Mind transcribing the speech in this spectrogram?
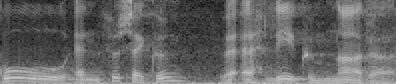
gu enfüseküm ve ehliküm nara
